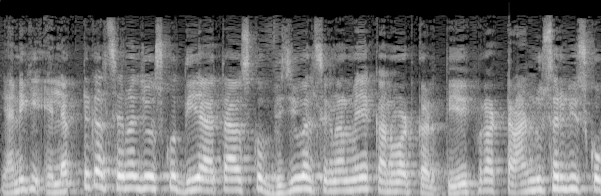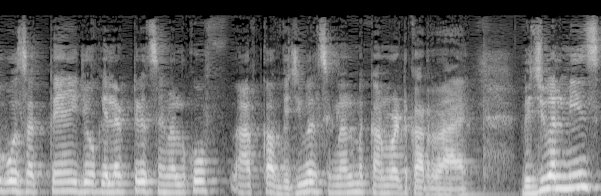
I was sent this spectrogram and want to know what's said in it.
यानी कि इलेक्ट्रिकल सिग्नल जो उसको दिया जाता है, उसको विजुअल सिग्नल में ये कन्वर्ट करती है। एक प्रकार ट्रांसड्यूसर भी इसको बोल सकते हैं, जो कि इलेक्ट्रिकल सिग्नल को आपका विजुअल सिग्नल में कन्वर्ट कर रहा है। विजुअल मीन्स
